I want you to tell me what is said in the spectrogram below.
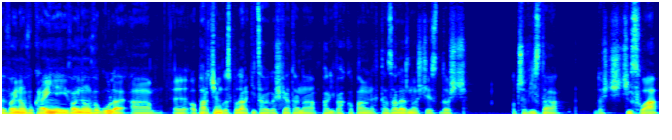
y, wojną w Ukrainie i wojną w ogóle, a y, oparciem gospodarki całego świata na paliwach kopalnych, ta zależność jest dość oczywista, dość ścisła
